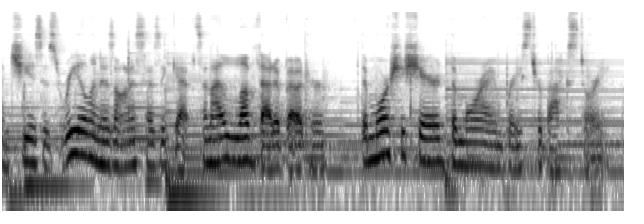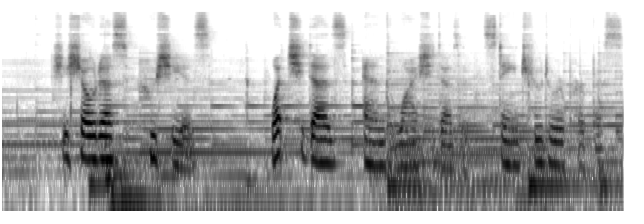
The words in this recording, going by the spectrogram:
And she is as real and as honest as it gets, and I love that about her. The more she shared, the more I embraced her backstory. She showed us who she is, what she does, and why she does it, staying true to her purpose.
